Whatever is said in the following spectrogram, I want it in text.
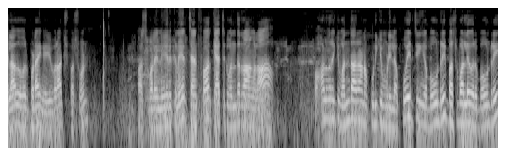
ஏழாவது ஓவர் படம் இங்கே யுவராஜ் ஃபர்ஸ்ட் ஒன் ஃபர்ஸ்ட் பாலே நேருக்கு நேர் சான்ஸ் ஃபார் கேட்சுக்கு வந்துடுறாங்களா? பால் வரைக்கும் வந்தாரா? ஆனால் பிடிக்க முடியல. போயிடுச்சு இங்கே பவுண்டரி ஃபஸ்ட் பால்லே ஒரு பவுண்டரி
